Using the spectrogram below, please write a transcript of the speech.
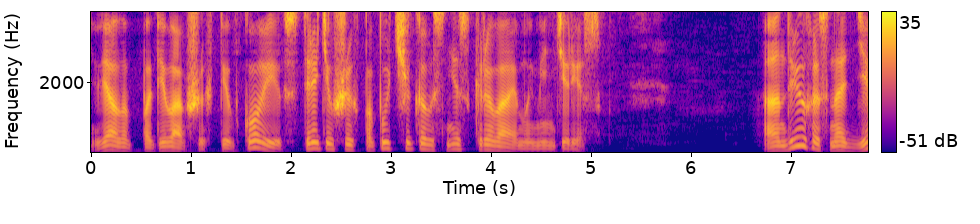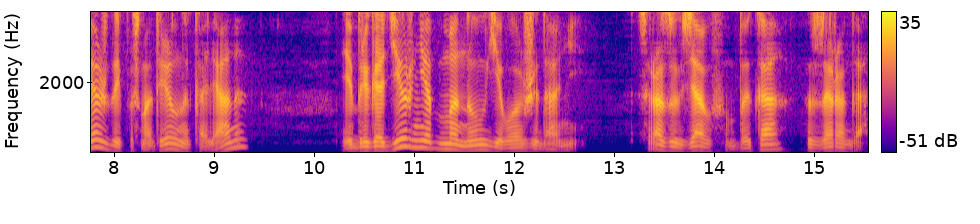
вяло попивавших пивко и встретивших попутчиков с нескрываемым интересом. А Андрюха с надеждой посмотрел на Коляна, и бригадир не обманул его ожиданий сразу взяв быка за рога.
